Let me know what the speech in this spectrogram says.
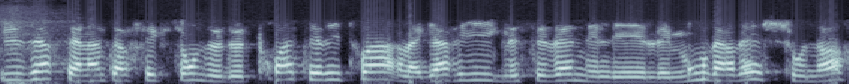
Uzer, c'est à l'intersection de, de, trois territoires, la Garrigue, les Cévennes et les, les monts d'Ardèche au nord.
